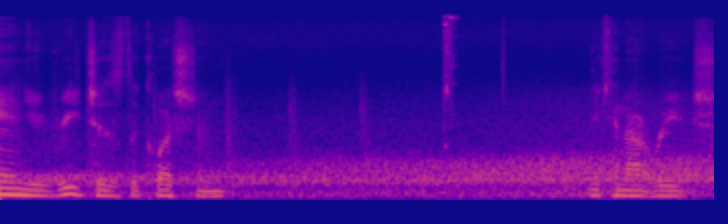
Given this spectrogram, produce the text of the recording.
can you reach is the question. You cannot reach.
